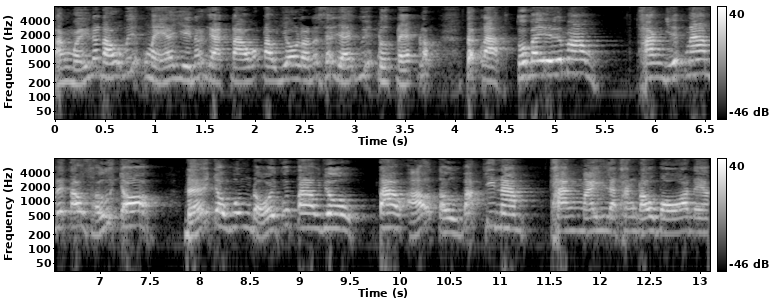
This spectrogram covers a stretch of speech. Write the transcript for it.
thằng mỹ. Nó đâu biết mẹ gì, nó gạt đầu, bắt đầu vô là nó sẽ giải quyết được đẹp lắm. Tức là tụi bay im không? Thằng việt nam để tao xử cho, để cho quân đội của tao vô. Tao ở từ bắc chí nam. Thằng mày là thằng đầu bò nè.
